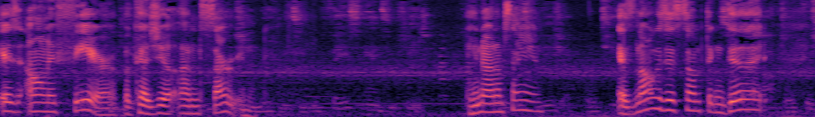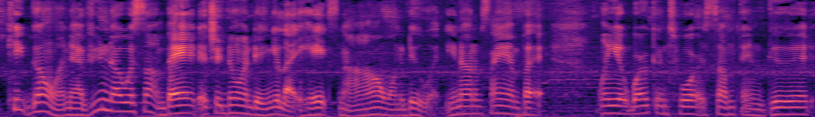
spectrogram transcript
is only fear because you're uncertain. You know what i'm saying? As long as it's something good keep going. Now if you know it's something bad that you're doing then you're like no nah, i don't want to do it. You know what i'm saying? But when you're working towards something good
